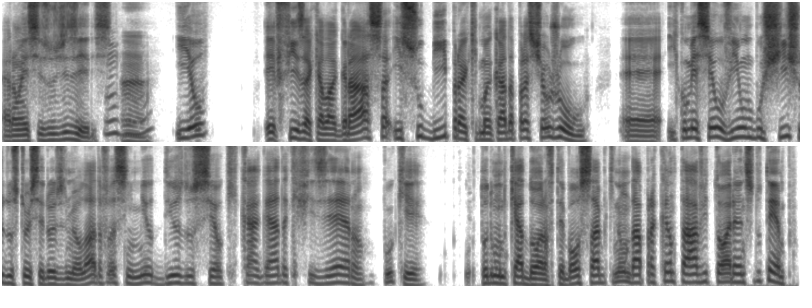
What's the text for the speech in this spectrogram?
Eram esses os dizeres. Uhum. E eu eh, fiz aquela graça e subi para a arquibancada para assistir ao jogo. É, e comecei a ouvir um buchicho dos torcedores do meu lado. Eu falei assim: Meu Deus do céu, que cagada que fizeram. Por quê? Todo mundo que adora futebol sabe que não dá para cantar a vitória antes do tempo.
